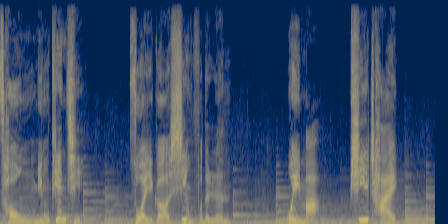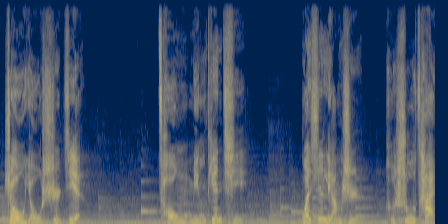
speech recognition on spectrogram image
从明天起，做一个幸福的人，喂马，劈柴，周游世界。从明天起，关心粮食和蔬菜。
